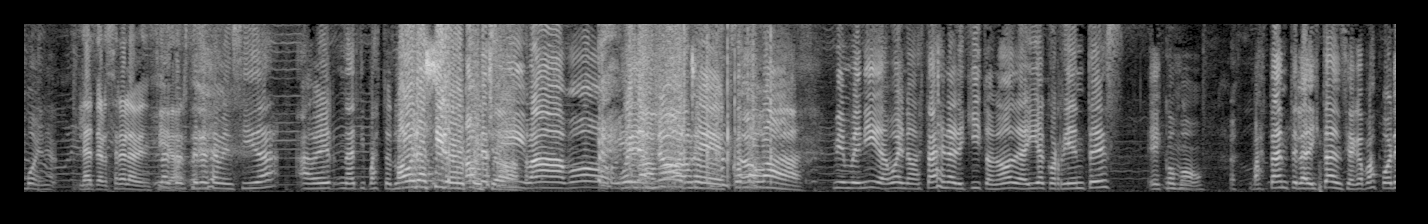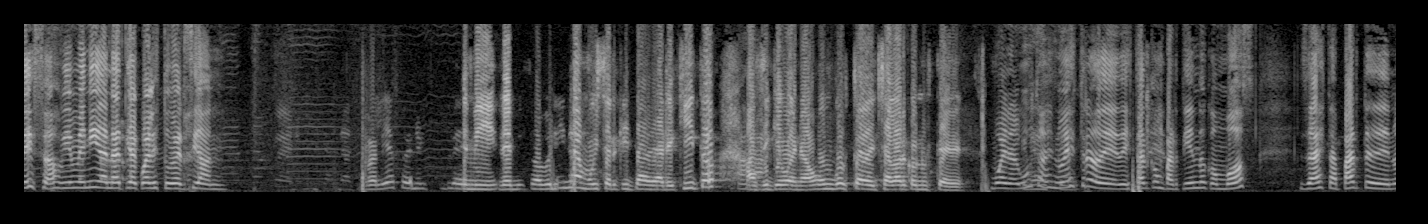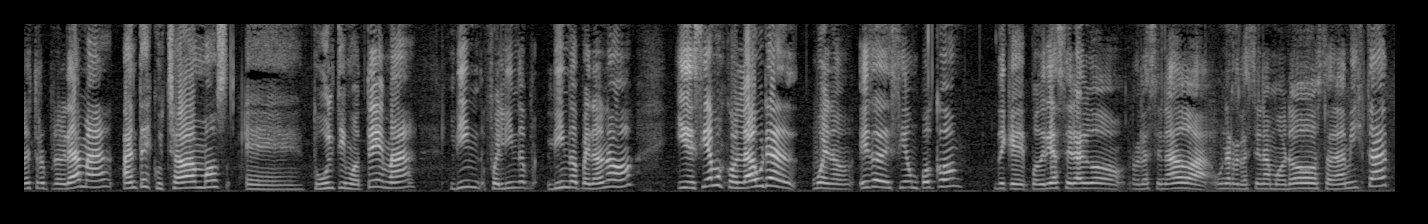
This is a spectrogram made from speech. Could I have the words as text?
Bueno. La tercera la vencida. La tercera es la vencida. A ver, Nati Pastoruti. Ahora sí lo escucho. Ahora sí, vamos. Buenas noches, ¿cómo va? Bienvenida. Bueno, estás en Arequito, ¿no? De ahí a Corrientes es como bastante la distancia, capaz por eso. Bienvenida, Natia, ¿cuál es tu versión? En realidad estoy en el cumple de mi, de mi sobrina, muy cerquita de Arequito, así que bueno, un gusto de charlar con ustedes. Bueno, el gusto es nuestro de, de, estar compartiendo con vos ya esta parte de nuestro programa. Antes escuchábamos eh, tu último tema, fue lindo, lindo pero no, y decíamos con Laura, bueno, ella decía un poco de que podría ser algo relacionado a una relación amorosa, de amistad,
